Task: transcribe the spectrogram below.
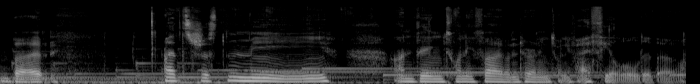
but that's just me on being 25 and turning 25 i feel older though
